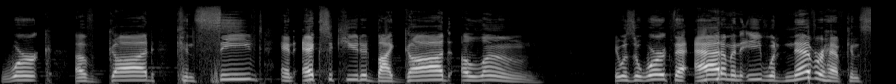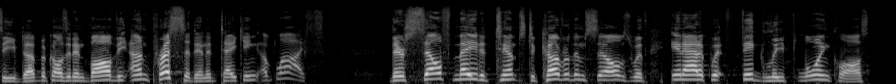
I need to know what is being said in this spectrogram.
work of God conceived and executed by God alone. It was a work that Adam and Eve would never have conceived of because it involved the unprecedented taking of life. Their self made attempts to cover themselves with inadequate fig leaf loincloths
